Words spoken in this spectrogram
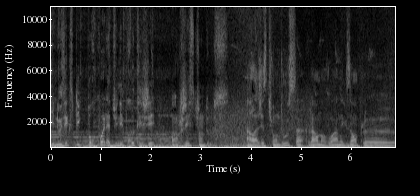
Il nous explique pourquoi la dune est protégée en gestion douce. Alors la gestion douce, là on en voit un exemple euh,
